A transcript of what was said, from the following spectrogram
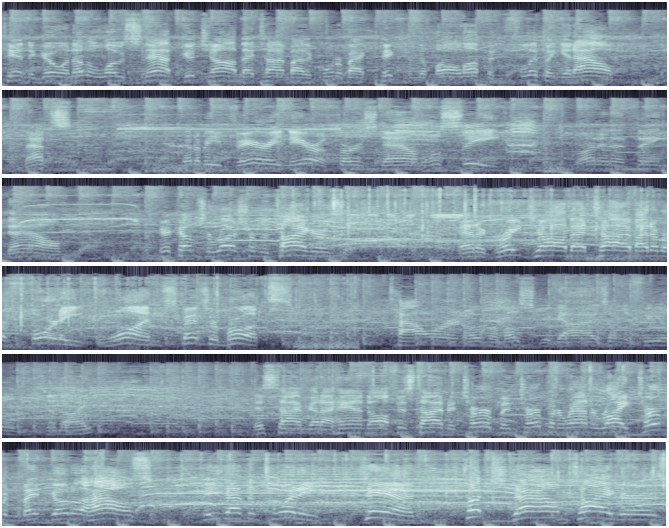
tend to go another low snap. Good job that time by the quarterback picking the ball up and flipping it out. That's going to be very near a first down. We'll see. Running the thing down. Here comes a rush from the Tigers. And a great job that time by number 41, Spencer Brooks. Towering over most of the guys on the field tonight. This time got a handoff. This time to Turpin. Turpin around the right. Turpin may go to the house. He's at the 20, 10. Touchdown Tigers.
